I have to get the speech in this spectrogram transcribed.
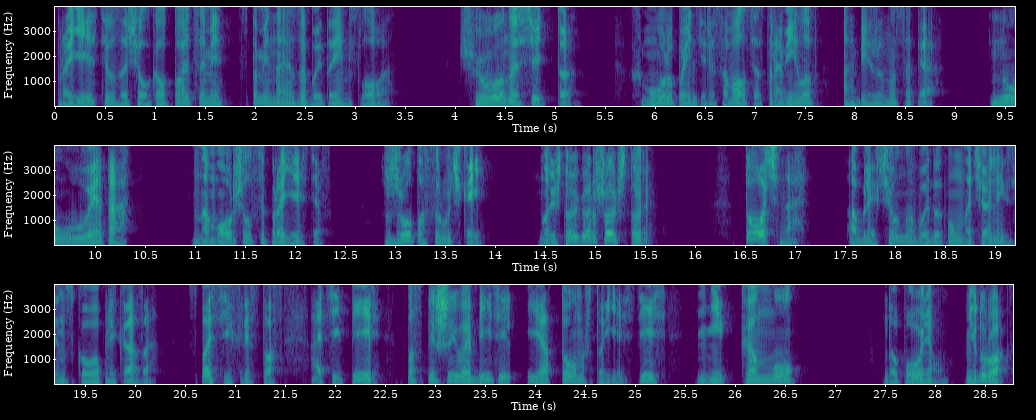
Проестев защелкал пальцами, вспоминая забытое им слово. «Чего носить-то?» Хмуро поинтересовался Стромилов, обиженно сопя. «Ну, это...» Наморщился Проестев. «Жопа с ручкой». «Ночной горшок, что ли?» «Точно!» Облегченно выдохнул начальник земского приказа. «Спаси, Христос! А теперь поспеши в обитель и о том, что я здесь, никому!» «Да понял, не дурак!»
